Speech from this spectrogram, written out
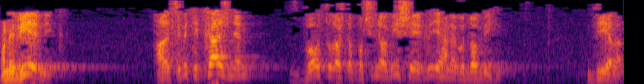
On je vjernik, ali će biti kažnjen zbog toga što počinio više grijeha nego dobrih dijela.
